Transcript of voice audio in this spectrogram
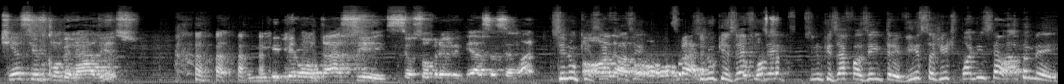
Tinha sido combinado isso? me perguntar se, se eu sobreviver essa semana? Se não quiser Olha, fazer, ô, se não quiser posso... se não quiser fazer entrevista, a gente pode encerrar também.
